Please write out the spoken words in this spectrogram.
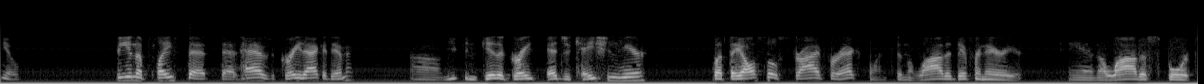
you know, be in a place that that has great academics. Um, you can get a great education here, but they also strive for excellence in a lot of different areas and a lot of sports.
